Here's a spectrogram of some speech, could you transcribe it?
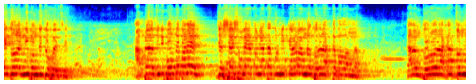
এই দলের নিবন্ধিত হয়েছে। আপনারা যদি বলতে পারেন যে সেই সময় এত নেতা কর্মী কেন আমরা ধরে রাখতে পারলাম না? কারণ ধরে রাখার জন্য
